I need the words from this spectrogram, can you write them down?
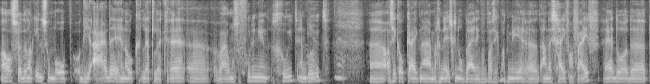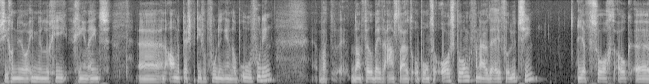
Als we dan ook inzoomen op die aarde en ook letterlijk hè, eh, waar onze voeding in groeit en bloeit. Ja. Eh, als ik ook kijk naar mijn geneeskundeopleiding, was ik wat meer eh, aan de schijf van vijf. Hè. Door de psychoneuroimmunologie ging ineens een ander perspectief op voeding en op oervoeding. Wat dan veel beter aansluit op onze oorsprong vanuit de evolutie. Je verzorgt ook eh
